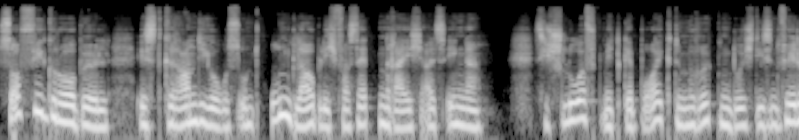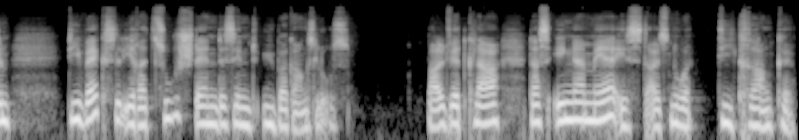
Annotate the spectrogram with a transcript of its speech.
Sophie Groböhl ist grandios und unglaublich facettenreich als Inga. Sie schlurft mit gebeugtem Rücken durch diesen Film. Die Wechsel ihrer Zustände sind übergangslos. Bald wird klar, dass Inga mehr ist als nur die Kranke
